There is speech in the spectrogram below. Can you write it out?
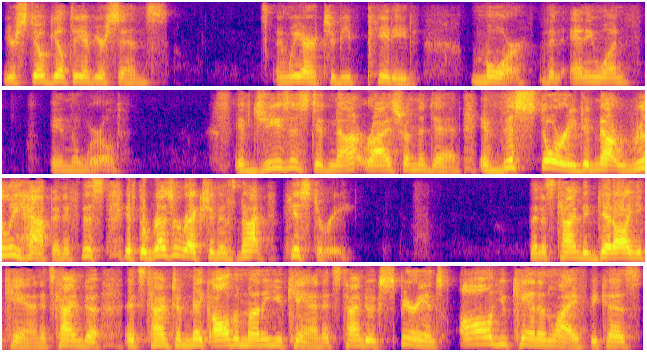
you're still guilty of your sins. And we are to be pitied more than anyone in the world. If Jesus did not rise from the dead, if this story did not really happen, if this if the resurrection is not history, then it's time to get all you can. It's time to it's time to make all the money you can. It's time to experience all you can in life because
